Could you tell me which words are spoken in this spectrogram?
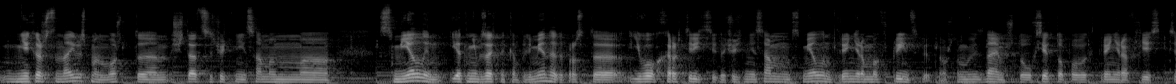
мне кажется, Нагельсман может э, считаться чуть не самым смелым, и это не обязательно комплимент, это просто его характеристика, чуть не самым смелым тренером в принципе, потому что мы знаем, что у всех топовых тренеров есть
